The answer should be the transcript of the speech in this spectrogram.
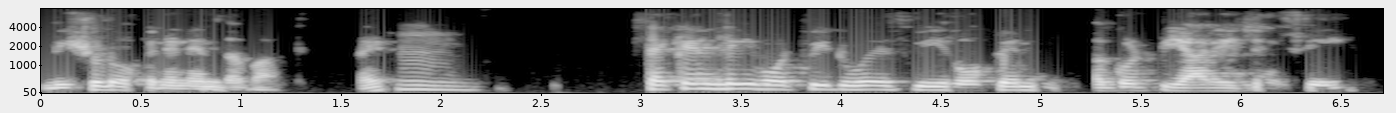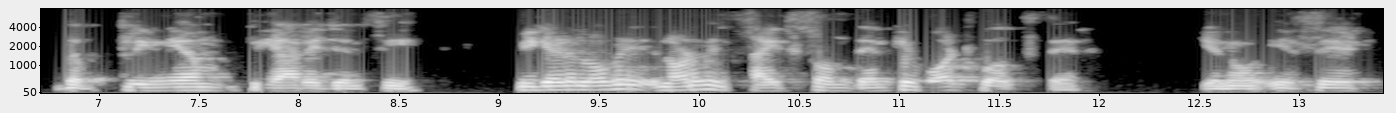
we should open in Ahmedabad, right? hmm Secondly, what we do is we open a good PR agency, the premium PR agency. We get a lot of, a lot of insights from them. Okay, what works there? You know, is it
